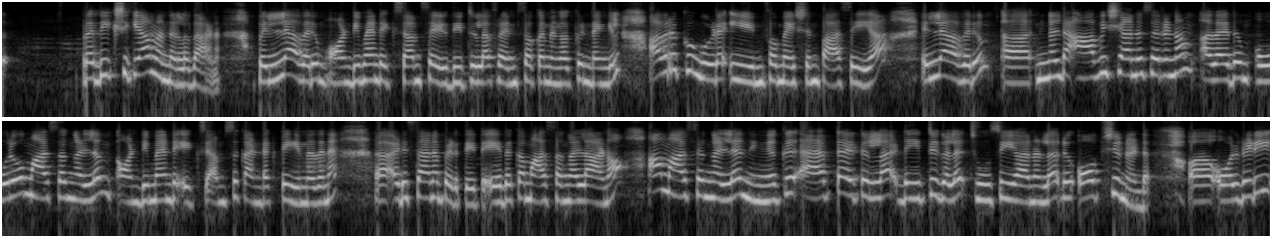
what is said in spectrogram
പ്രതീക്ഷിക്കാം എന്നുള്ളതാണ്. അപ്പൊ എല്ലാവരും ഓൺ ഡിമാൻഡ് എക്സാംസ് എഴുതിയിട്ടുള്ള ഫ്രണ്ട്സ് ഒക്കെ നിങ്ങൾക്ക് ഉണ്ടെങ്കിൽ അവർക്കും കൂടെ ഈ ഇൻഫർമേഷൻ പാസ് ചെയ്യുക. എല്ലാവരും നിങ്ങളുടെ ആവശ്യാനുസരണം അതായത് ഓരോ മാസങ്ങളിലും ഓൺ ഡിമാൻഡ് എക്സാംസ് കണ്ടക്ട് ചെയ്യുന്നതിനെ അടിസ്ഥാനപ്പെടുത്തിയിട്ട് ഏതൊക്കെ മാസങ്ങളിലാണോ ആ മാസങ്ങളിൽ നിങ്ങൾക്ക് ആപ്റ്റ് ആയിട്ടുള്ള ഡേറ്റുകൾ ചൂസ് ചെയ്യാനുള്ള ഒരു ഓപ്ഷൻ ഉണ്ട്. ഓൾറെഡി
